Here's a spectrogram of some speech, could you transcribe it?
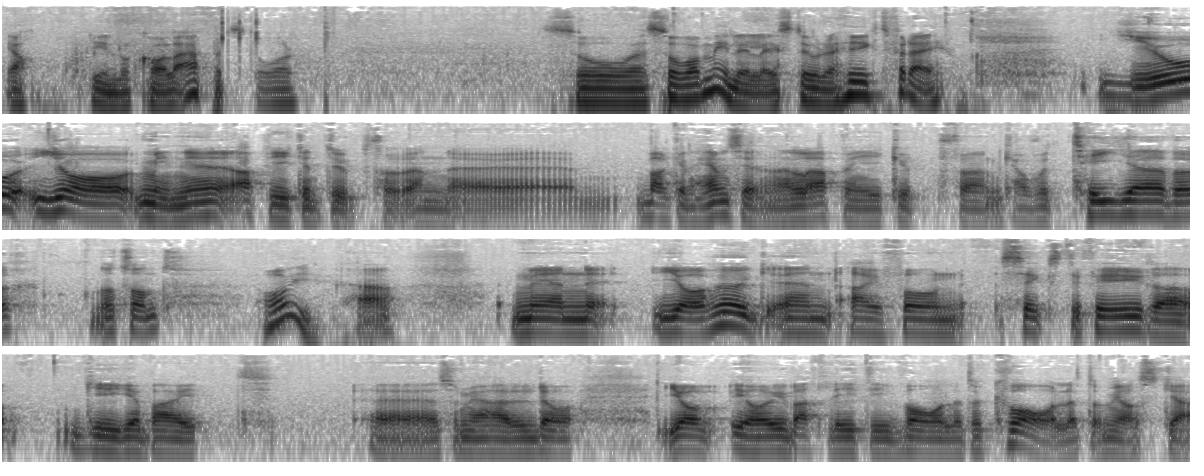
ja, din lokala Apple Store. Så, så var min lilla historia. Hur gick det för dig? Jo, ja, min app gick inte upp förrän eh, varken hemsidan eller appen gick upp förrän kanske 10 över. Något sånt. Oj! Ja. Men jag högg en iPhone 64 gigabyte eh, som jag hade då. Jag, jag har ju varit lite i valet och kvalet om jag ska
